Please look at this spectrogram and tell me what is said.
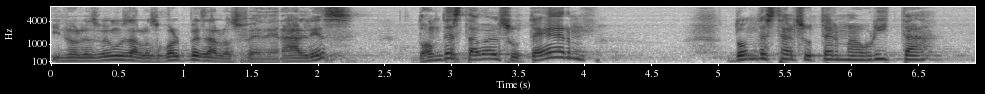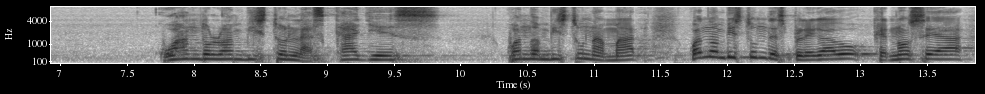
y nos les vemos a los golpes a los federales. ¿Dónde estaba el SUTERM? ¿Dónde está el Suterma ahorita? ¿Cuándo lo han visto en las calles? ¿Cuándo han visto una mar? ¿Cuándo han visto un desplegado que no sea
